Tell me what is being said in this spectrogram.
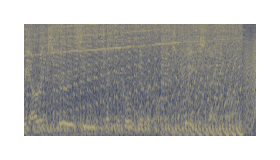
We are experiencing technical difficulties. Please stand by.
